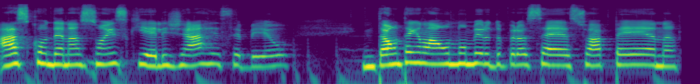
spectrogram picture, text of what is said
as condenações que ele já recebeu. Então tem lá o número do processo, a pena.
